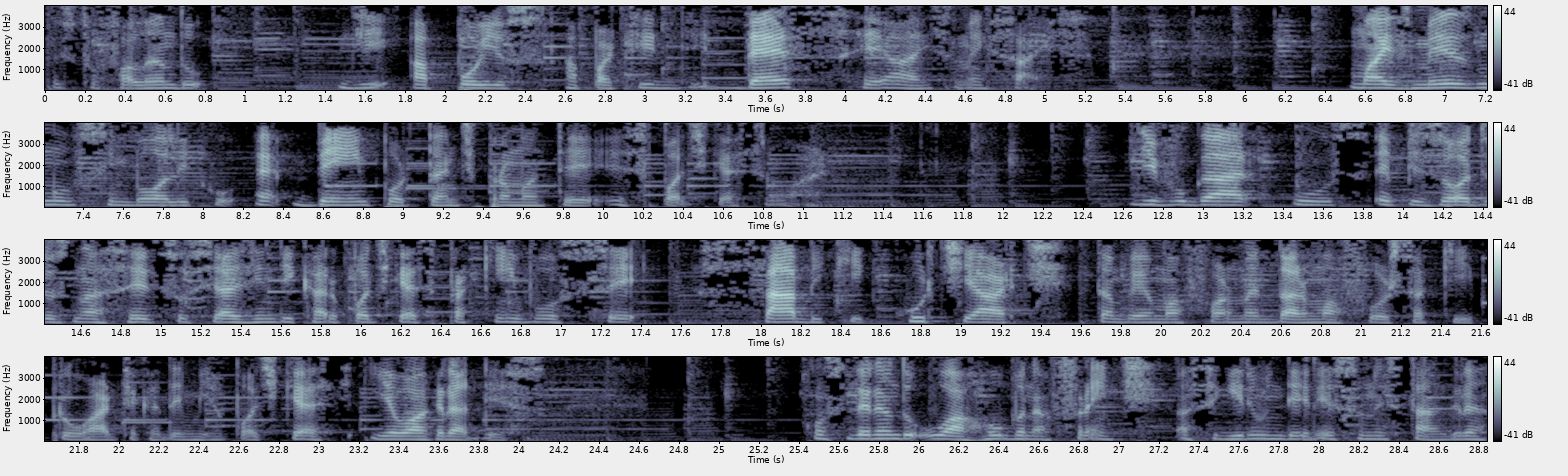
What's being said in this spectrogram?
Eu estou falando de apoios a partir de 10 reais mensais. Mas mesmo simbólico é bem importante para manter esse podcast no ar. Divulgar os episódios nas redes sociais e indicar o podcast para quem você sabe que curte arte também é uma forma de dar uma força aqui para o Arte Academia Podcast e eu agradeço considerando o arroba na frente, a seguir o endereço no Instagram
